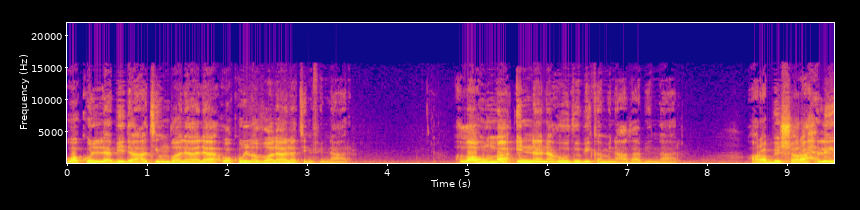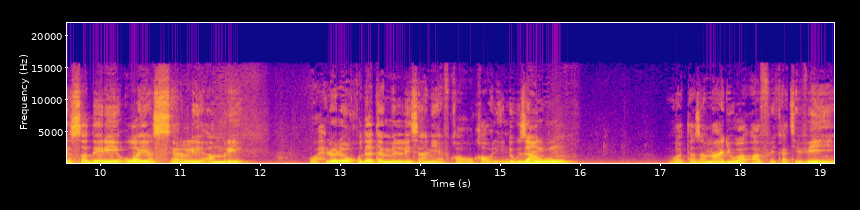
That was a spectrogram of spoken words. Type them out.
وكل بدعة ضلالة وكل ضلالة في النار. اللهم إنا نعوذ بك من عذاب النار. رب اشرح لي صدري ويسر لي أمري. Wahlul uqdatan min lisani yafqahu qawli. Ndugu zangu watazamaji wa Africa TV,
